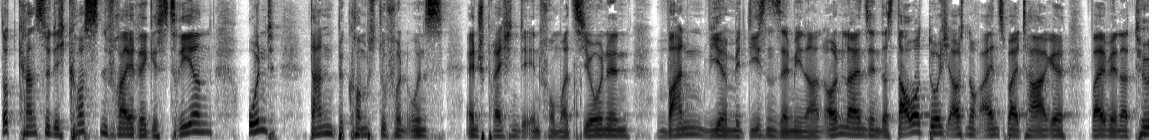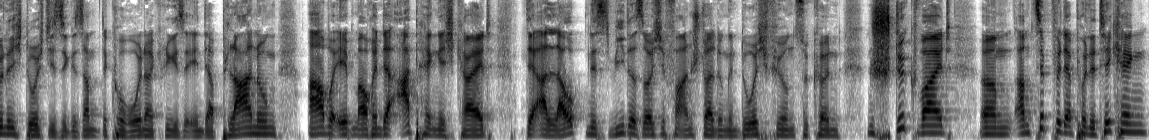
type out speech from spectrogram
Dort kannst du dich kostenfrei registrieren und dann bekommst du von uns entsprechende Informationen, wann wir mit diesen Seminaren online sind. Das dauert durchaus noch ein, zwei Tage, weil wir natürlich durch diese gesamte Corona-Krise in der Planung, aber eben auch in der Abhängigkeit der Erlaubnis, wieder solche Veranstaltungen durchführen zu können, ein Stück weit ähm, am Zipfel der Politik hängen.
